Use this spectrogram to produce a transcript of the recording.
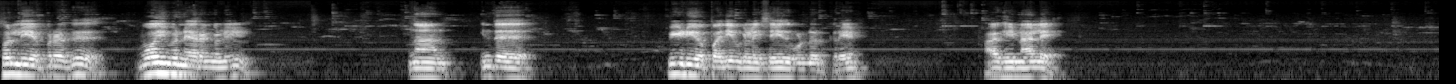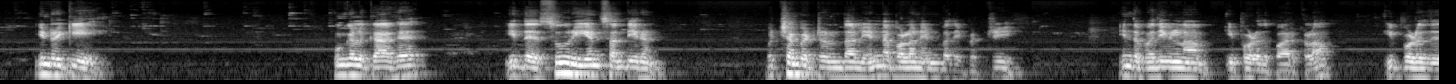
சொல்லிய பிறகு ஓய்வு நேரங்களில் நான் இந்த வீடியோ பதிவுகளை செய்து கொண்டிருக்கிறேன். ஆகையினாலே இன்றைக்கு உங்களுக்காக இந்த சூரியன் சந்திரன் உச்சம் பெற்றிருந்தால் என்ன பலன் என்பதை பற்றி இந்த பதிவில் நாம் இப்பொழுது பார்க்கலாம். இப்பொழுது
